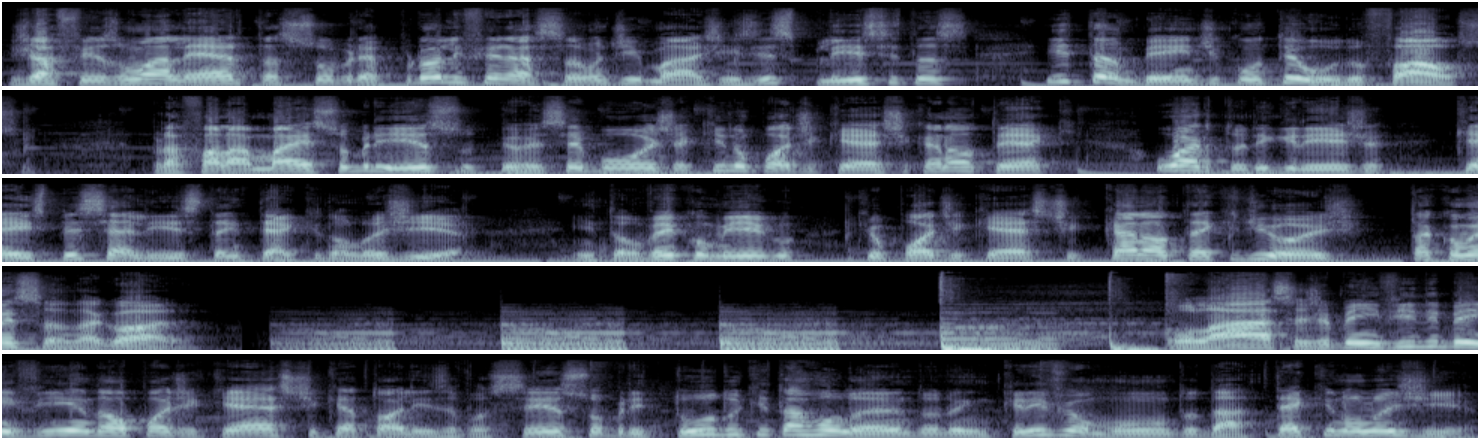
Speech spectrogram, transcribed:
já fez um alerta sobre a proliferação de imagens explícitas e também de conteúdo falso. Para falar mais sobre isso, eu recebo hoje aqui no podcast Canaltech o Arthur Igreja, que é especialista em tecnologia. Então vem comigo que o podcast Canaltech de hoje está começando agora. Olá, seja bem-vindo e bem-vinda ao podcast que atualiza você sobre tudo o que está rolando no incrível mundo da tecnologia.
